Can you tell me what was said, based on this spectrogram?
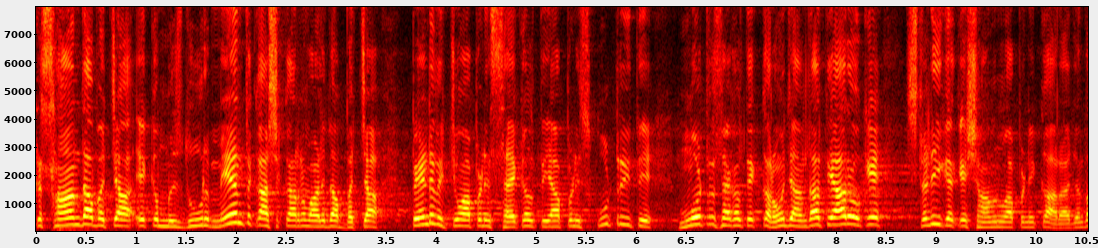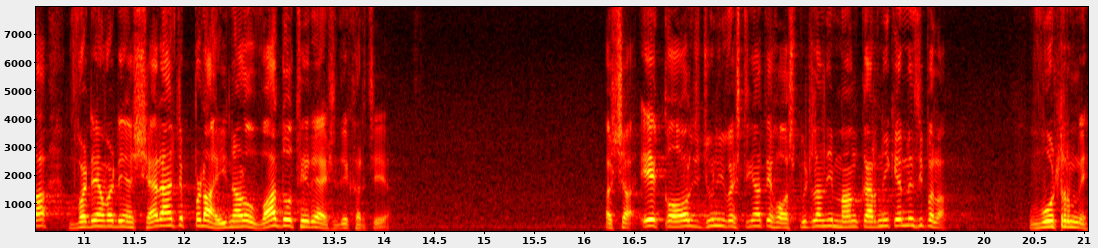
ਕਿਸਾਨ ਦਾ ਬੱਚਾ, ਇੱਕ ਮਜ਼ਦੂਰ ਮਿਹਨਤ ਕਸ਼ ਕਰਨ ਵਾਲੇ ਦਾ ਬੱਚਾ ਪਿੰਡ ਵਿੱਚੋਂ ਆਪਣੇ ਸਾਈਕਲ ਤੇ, ਆਪਣੀ ਸਕੂਟਰੀ ਤੇ, ਮੋਟਰਸਾਈਕਲ ਤੇ ਘਰੋਂ ਜਾਂਦਾ, ਤਿਆਰ ਹੋ ਕੇ ਸਟੱਡੀ ਕਰਕੇ ਸ਼ਾਮ ਨੂੰ ਆਪਣੇ ਘਰ ਆ ਜਾਂਦਾ। ਵੱਡਿਆਂ ਵੱਡਿਆਂ ਸ਼ਹਿਰਾਂ 'ਚ ਪੜ੍ਹਾਈ ਨਾਲੋਂ ਵੱਧ ਉੱਥੇ ਰਿਹਾਇਸ਼ ਦੇ ਖਰਚੇ ਆ। ਅੱਛਾ, ਇਹ ਕਾਲਜ ਯੂਨੀਵਰਸਿਟੀਆਂ ਤੇ ਹਸਪੀਟਲਾਂ ਦੀ ਮੰਗ ਕਰਨੀ ਕਿਹਨੇ ਸੀ ਭਲਾ? ਵੋਟਰ ਨੇ।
